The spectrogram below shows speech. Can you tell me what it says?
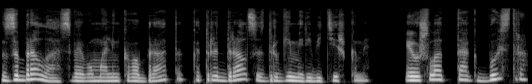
забрала своего маленького брата, который дрался с другими ребятишками, и ушла так быстро,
